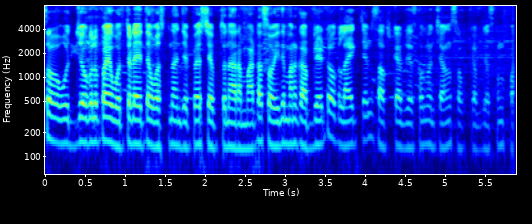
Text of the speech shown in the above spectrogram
సో ఉద్యోగులపై ఒత్తిడి అయితే వస్తుందని చెప్పేసి చెప్తున్నారన్నమాట. సో ఇది మనకు అప్డేట్ ఒక లైక్ చేయండి సబ్స్క్రైబ్ చేసుకోండి మన ఛానల్ సబ్స్క్రైబ్ చేసుకోండి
